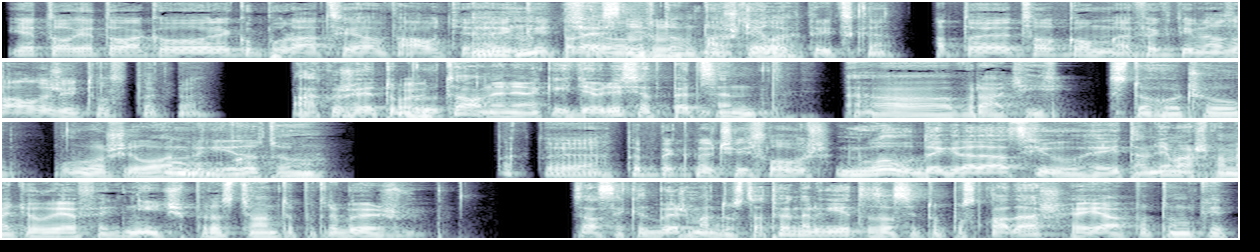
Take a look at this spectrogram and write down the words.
Je to, je to ako rekupurácia v aute, hej, Mhm, keď presne v eh, tomto štýle. elektrické. A to je celkom efektívna záležitosť, takže... Akože je to Aj. brutálne, nejakých 90% a vráti z toho, čo uložilo energie do toho. Tak to je, to je pekné číslo už. Nulovú degradáciu, hej, tam nemáš pamäťový efekt, nič, proste len to potrebuješ zase, keď budeš mať dostatok energie, to zase to poskladáš, hej, a potom keď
